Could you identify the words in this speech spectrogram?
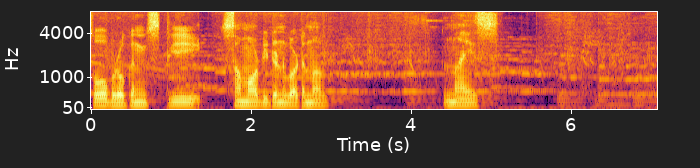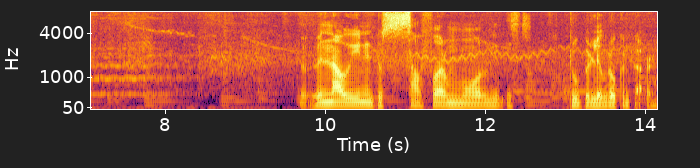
so broken, still somehow didn't got a nerf. Nice. Well, Now we need to suffer more with this stupidly broken card.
